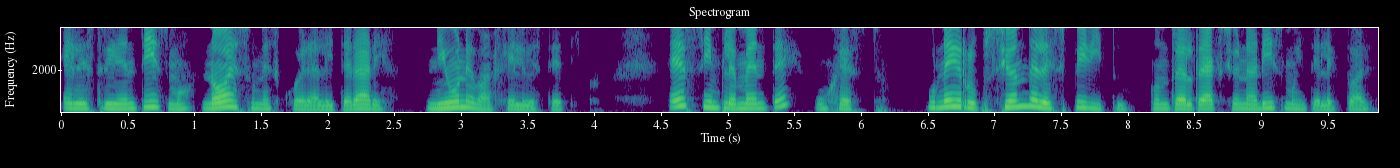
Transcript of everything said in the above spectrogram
El estridentismo no es una escuela literaria, ni un evangelio estético. Es simplemente un gesto, una irrupción del espíritu contra el reaccionarismo intelectual.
